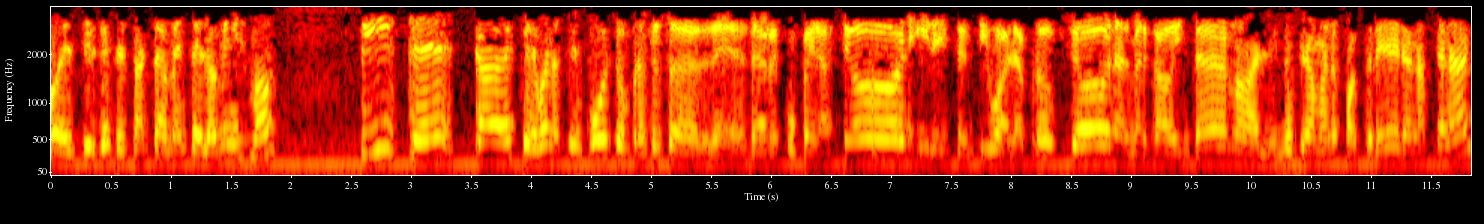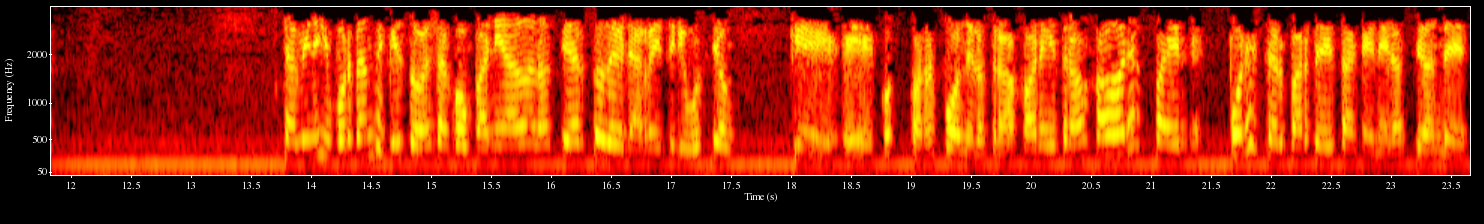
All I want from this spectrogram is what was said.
o decir que es exactamente lo mismo. Sí que cada vez que bueno se impulsa un proceso de, de recuperación y de incentivo a la producción, al mercado interno, a la industria manufacturera nacional, también es importante que eso vaya acompañado, ¿no es cierto?, de la retribución que eh, co- corresponde a los trabajadores y trabajadoras por ser parte de esa generación de,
